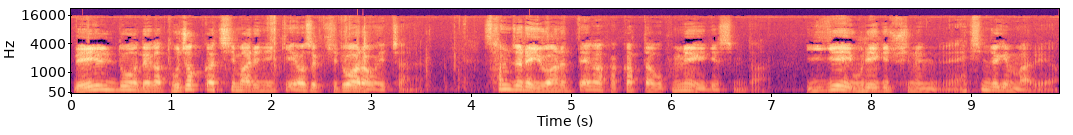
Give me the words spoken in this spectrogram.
내일도 내가 도적같이 말이니 깨어서 기도하라고 했잖아요. 3절에 요한은 때가 가깝다고 분명히 얘기했습니다. 이게 우리에게 주시는 핵심적인 말이에요.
